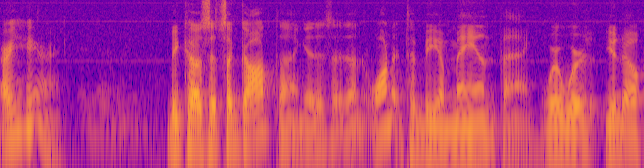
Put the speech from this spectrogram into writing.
Are you hearing? Because it's a God thing. It, is, it doesn't want it to be a man thing where we're, you know,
